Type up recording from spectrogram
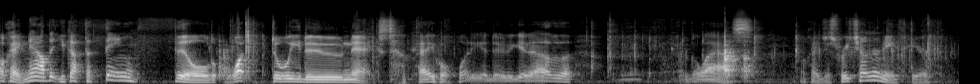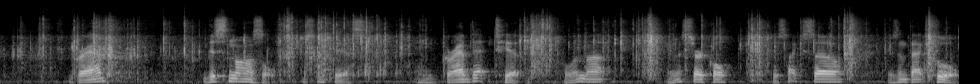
Okay, now that you got the thing filled, what do we do next? Okay, well, what do you do to get out of the glass? Okay, just reach underneath here, grab this nozzle, just like this, and grab that tip, pull them up in a circle, just like so. Isn't that cool?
